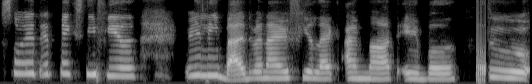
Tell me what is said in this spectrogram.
So, it, it makes me feel really bad when I feel like I'm not able to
